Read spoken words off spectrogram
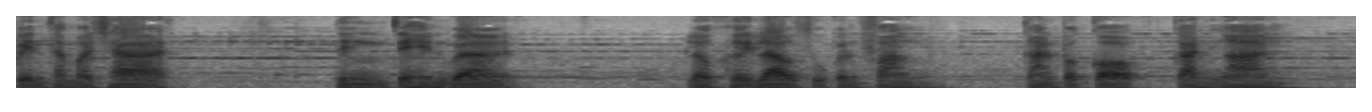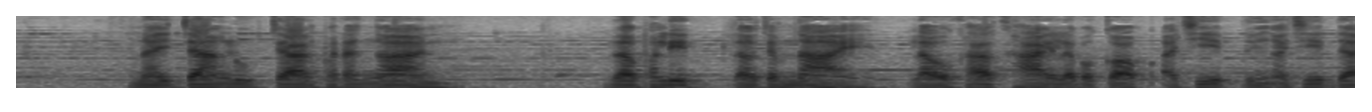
เป็นธรรมชาติ ซึ่งจะเห็นว่าเราเคยเล่าสู่กันฟัง การประกอบการงานนายจ้างลูกจ้างพนักงาน เราผลิตเราจำหน่าย เราค้าขายเราประกอบอาชีพหนึ่งอาชีพใด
